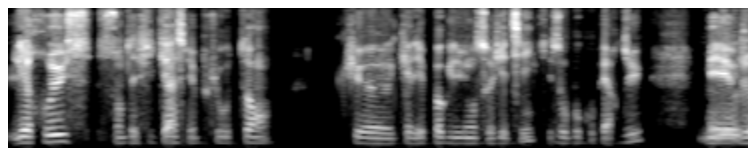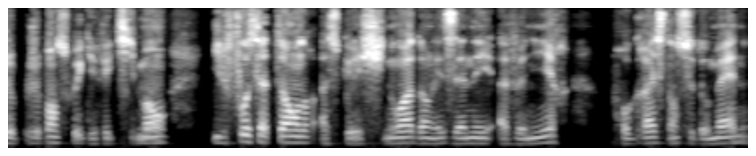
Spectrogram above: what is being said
Les Russes sont efficaces, mais plus autant qu'à l'époque de l'Union soviétique. Ils ont beaucoup perdu. Mais je, pense qu'effectivement, il faut s'attendre à ce que les Chinois, dans les années à venir, progressent dans ce domaine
